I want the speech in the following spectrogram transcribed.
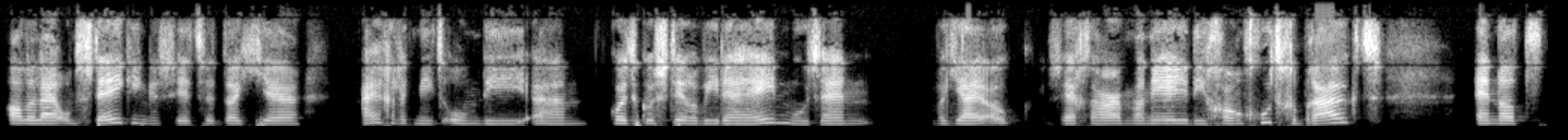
allerlei ontstekingen zitten, dat je eigenlijk niet om die um, corticosteroïden heen moet. En wat jij ook zegt, Harm, wanneer je die gewoon goed gebruikt en dat,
